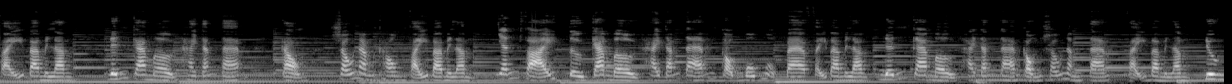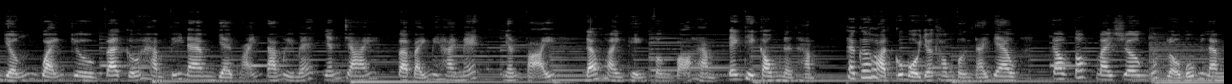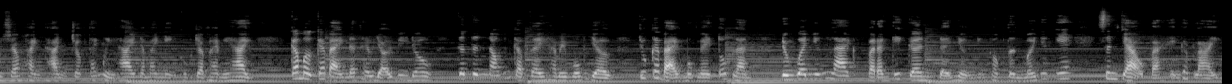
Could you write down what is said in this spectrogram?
405,35 đến KM288 cộng 650,35. Nhánh phải từ KM288 cộng 413,35 đến KM288 cộng 658,35. Đường dẫn quảng trường và cửa hầm phía nam dài khoảng 80m, nhánh trái và 72m, nhánh phải đã hoàn thiện phần vỏ hầm, đang thi công nền hầm. Theo kế hoạch của Bộ Giao thông Vận tải giao, cao tốc Mai Sơn quốc lộ 45 sẽ hoàn thành trong tháng 12 năm 2022 Cảm ơn các bạn đã theo dõi video kênh tin nóng cà phê 24 giờ. Chúc các bạn một ngày tốt lành. Đừng quên nhấn like và đăng ký kênh để nhận những thông tin mới nhất nhé. Xin chào và hẹn gặp lại.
